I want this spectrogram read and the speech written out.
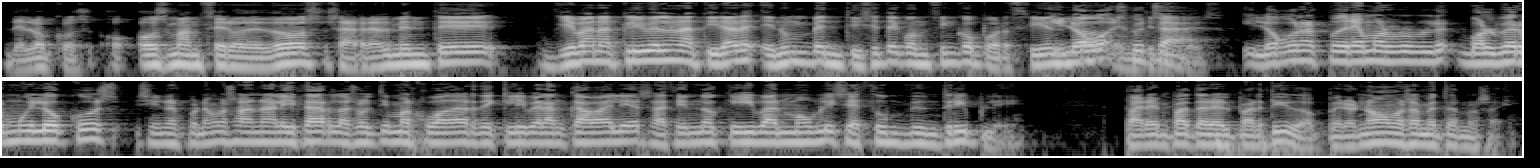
de locos. Osman 0 de 2. O sea, realmente llevan a Cleveland a tirar en un 27,5%. Y luego, en escucha, triples. y luego nos podríamos vol- volver muy locos si nos ponemos a analizar las últimas jugadas de Cleveland Cavaliers haciendo que Ivan Mobley se zumbe un triple para empatar el partido, pero no vamos a meternos ahí.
